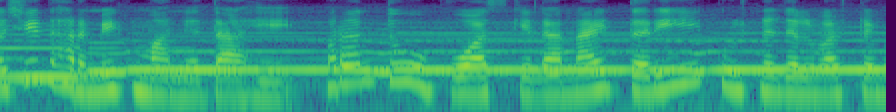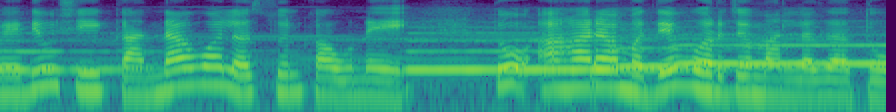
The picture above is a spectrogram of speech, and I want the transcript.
अशी धार्मिक मान्यता आहे. परंतु उपवास केला नाही तरीही कृष्ण जन्माष्टमी दिवशी कांदा व लसूण खाऊ नये. तो आहारामध्ये वर्ज मानला जातो.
